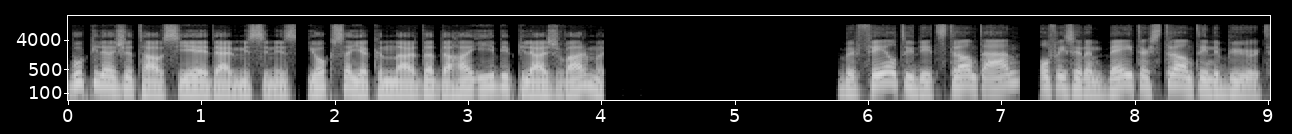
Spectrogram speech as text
Bu plajı tavsiye eder misiniz, yoksa yakınlarda daha iyi bir plaj var mı? Beveelt u dit strand aan, of is er een beter strand in de buurt?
